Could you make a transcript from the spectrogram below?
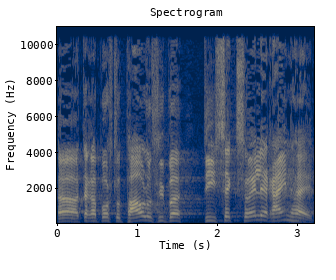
äh, der Apostel Paulus über die sexuelle Reinheit,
